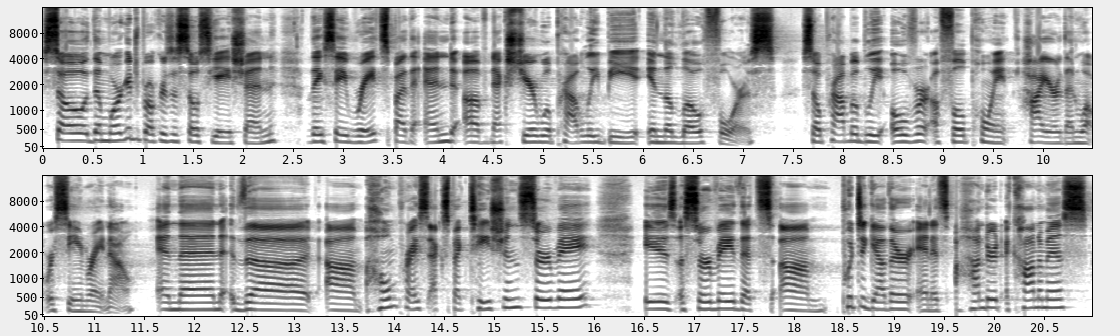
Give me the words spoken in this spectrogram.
So, the Mortgage Brokers Association, they say rates by the end of next year will probably be in the low fours. So, probably over a full point higher than what we're seeing right now. And then the um, home price expectations survey is a survey that's um, put together and it's 100 economists,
